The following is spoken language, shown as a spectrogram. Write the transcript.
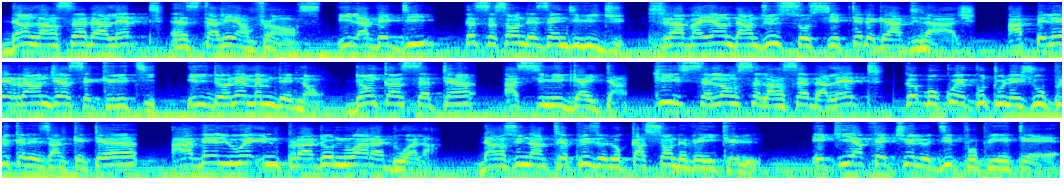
d'un lanceur d'alerte installé en France. Il avait dit que ce sont des individus travaillant dans une société de gardinage appelée Ranger Security. Il donnait même des noms. Donc un certain Assimi Gaïtan, qui, selon ce lanceur d'alerte, que beaucoup écoutent tous les jours plus que les enquêteurs, avait loué une Prado noire à Douala, dans une entreprise de location de véhicules, et qui a fait tuer le dit propriétaire,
